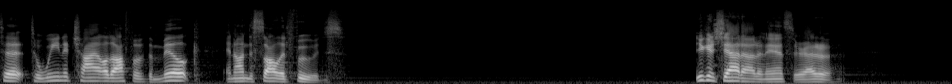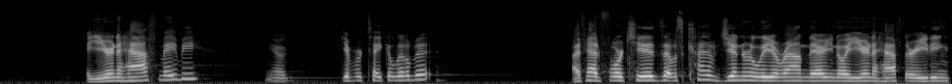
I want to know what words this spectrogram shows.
to, to wean a child off of the milk and onto solid foods? You can shout out an answer. I don't A year and a half, maybe? You know, give or take a little bit. I've had four kids. That was kind of generally around there. You know, a year and a half, they're eating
